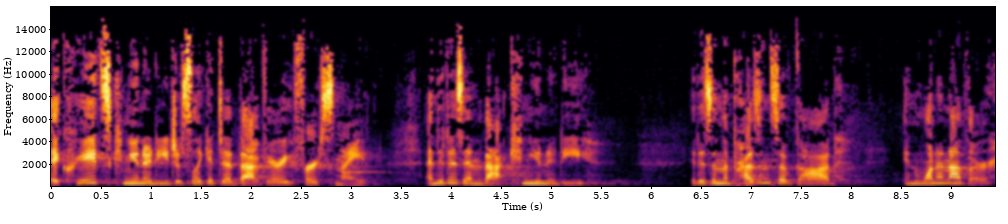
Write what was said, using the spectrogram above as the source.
It creates community just like it did that very first night. And it is in that community, it is in the presence of God in one another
